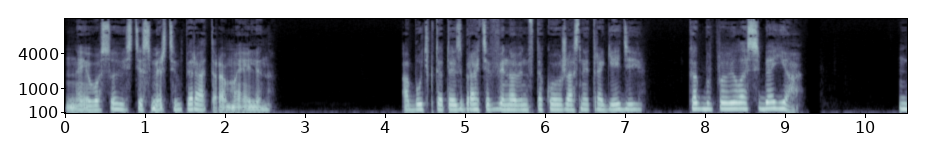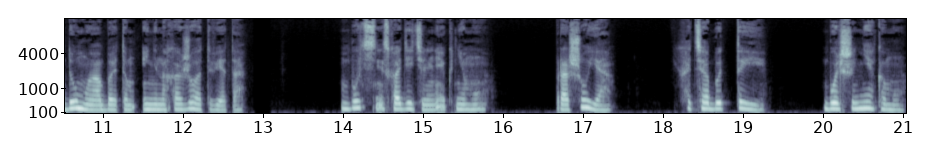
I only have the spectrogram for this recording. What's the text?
На его совести смерть императора, Мейлин. А будь кто-то из братьев виновен в такой ужасной трагедии, как бы повела себя я? Думаю об этом и не нахожу ответа. Будь снисходительнее к нему. Прошу я. Хотя бы ты. Больше некому.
